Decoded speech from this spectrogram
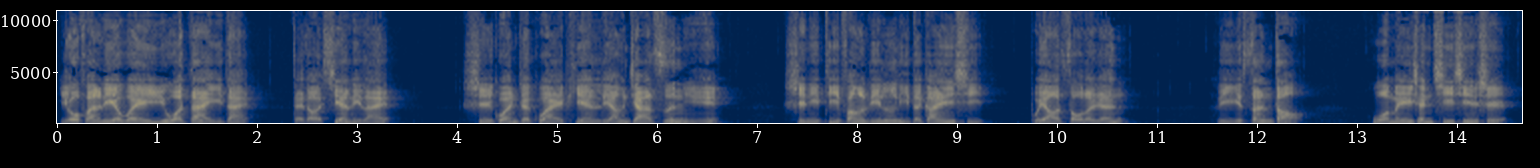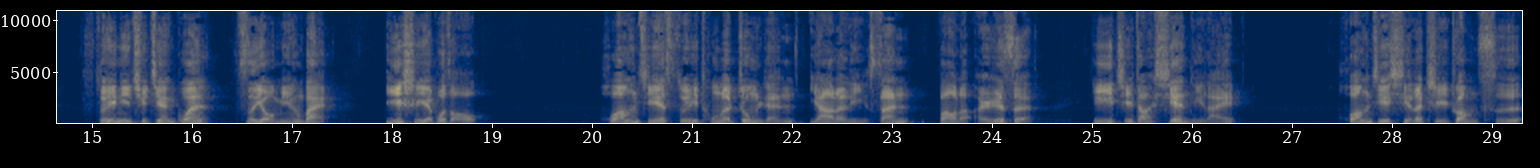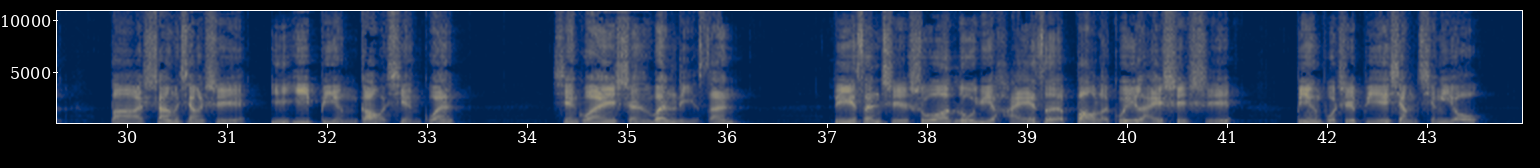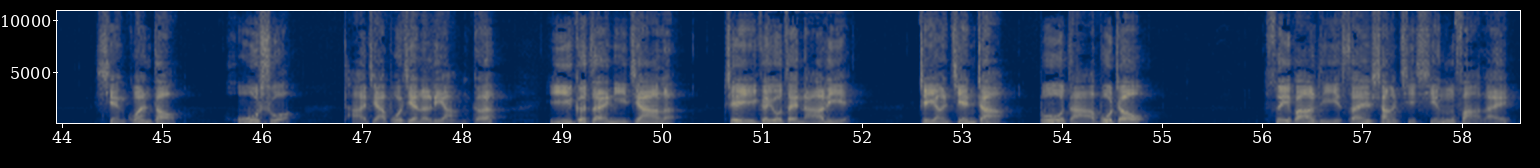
有凡列位与我带一带，带到县里来。事关这拐骗良家子女，是你地方邻里的干系，不要走了人。”李三道：“我没甚七心事。”随你去见官，自有明白，一事也不走。黄杰随同了众人，押了李三，抱了儿子，一直到县里来。黄杰写了纸状词，把上项事一一禀告县官。县官审问李三，李三只说陆玉孩子抱了归来事实，并不知别项情由。县官道：“胡说！他家不见了两个，一个在你家了，这一个又在哪里？这样奸诈，不打不招。”遂把李三上起刑法来，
